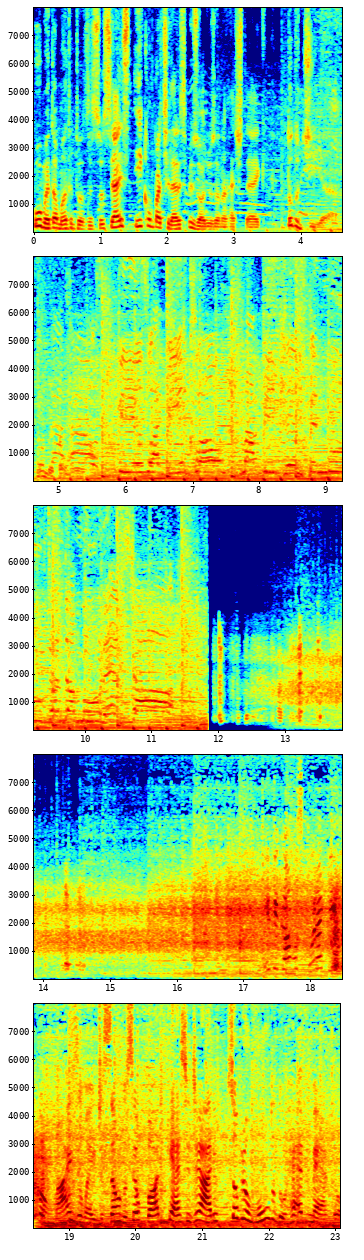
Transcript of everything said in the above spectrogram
o Metal Mantra em todas as redes sociais e compartilhar esse episódio usando a hashtag todo dia um Metal E ficamos por aqui com mais uma edição do seu podcast diário sobre o mundo do heavy metal.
